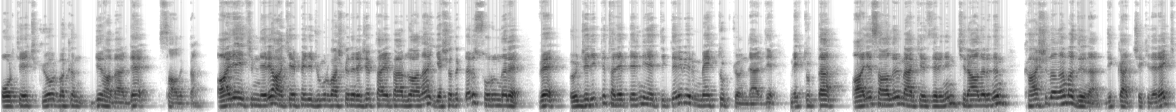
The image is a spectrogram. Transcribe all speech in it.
ortaya çıkıyor. Bakın bir haberde sağlıktan. Aile hekimleri AKP'li Cumhurbaşkanı Recep Tayyip Erdoğan'a yaşadıkları sorunları ve öncelikli taleplerini ilettikleri bir mektup gönderdi. Mektupta aile sağlığı merkezlerinin kiralarının karşılanamadığına dikkat çekilerek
